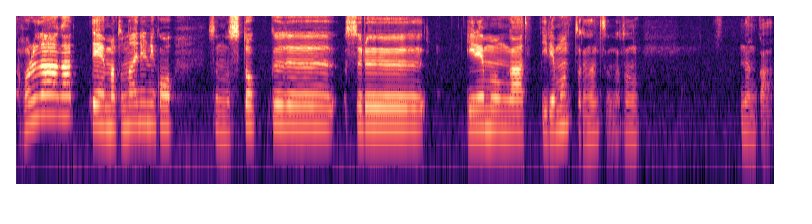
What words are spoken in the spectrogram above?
ホルダーがあってまあ隣にこうそのストックする入れ物が入れ物とかなんつうの？そのなんか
